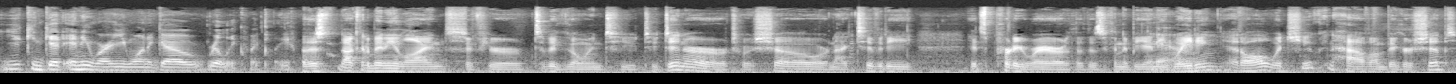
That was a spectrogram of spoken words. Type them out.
You can get anywhere you want to go really quickly. There's not going to be any lines if you're typically going to, to dinner or to a show or an activity it's pretty rare that there's going to be any yeah. waiting at all, which you can have on bigger ships.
